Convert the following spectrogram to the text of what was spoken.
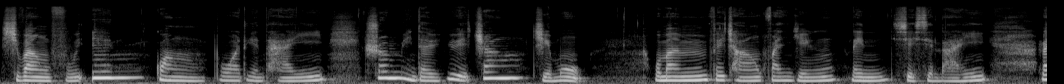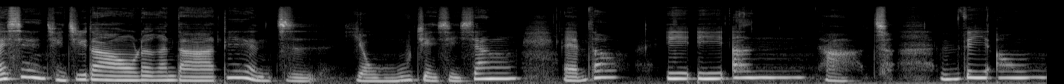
希望福音广播电台《生命的乐章》节目。我们非常欢迎您写信来，来信请寄到乐安的电子邮件信箱，and e e n。at v o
